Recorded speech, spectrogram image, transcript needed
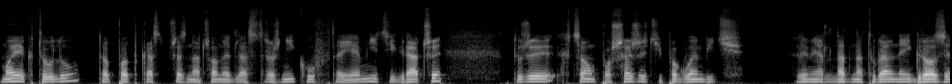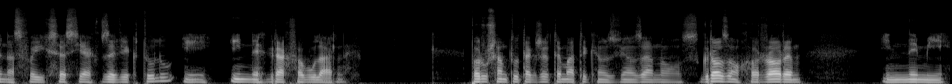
Moje Ktulu to podcast przeznaczony dla strażników, tajemnic i graczy, którzy chcą poszerzyć i pogłębić wymiar nadnaturalnej grozy na swoich sesjach w Zewie Ktulu i innych grach fabularnych. Poruszam tu także tematykę związaną z grozą, horrorem, innymi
